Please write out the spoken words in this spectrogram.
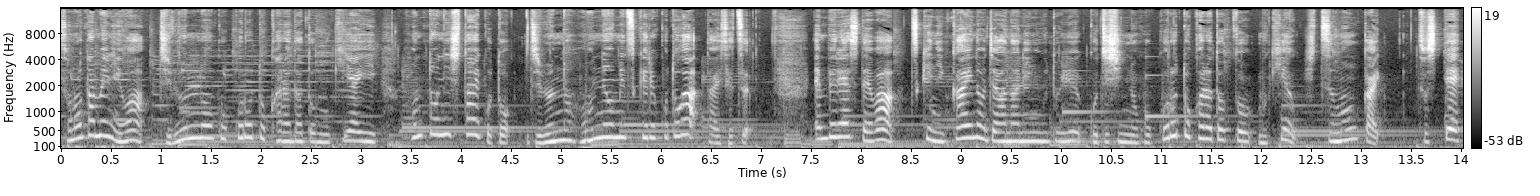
そのためには自分の心と体と向き合い本当にしたいこと自分の本音を見つけることが大切。エンブレスでは月2回のジャーナリングというご自身の心と体と向き合う質問会。そして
